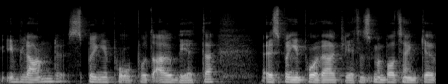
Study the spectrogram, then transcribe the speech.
ibland springer på på ett arbete. Eller springer på i verkligheten som man bara tänker,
